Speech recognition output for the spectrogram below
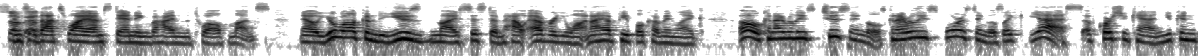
so and good. so that's why I'm standing behind the 12 months. Now you're welcome to use my system however you want. And I have people coming like, oh, can I release two singles? Can I release four singles? Like, yes, of course you can. You can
